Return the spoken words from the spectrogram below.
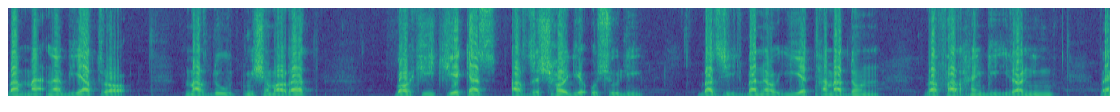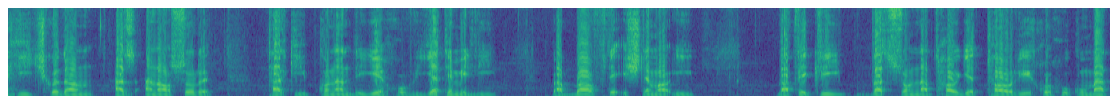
و معنویت را مردود می شمارد با هیچ یک از ارزشهای اصولی و زیربنایی تمدن و فرهنگ ایرانی و هیچ کدام از عناصر ترکیب کننده هویت ملی و بافت اجتماعی و فکری و سنت های تاریخ و حکومت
